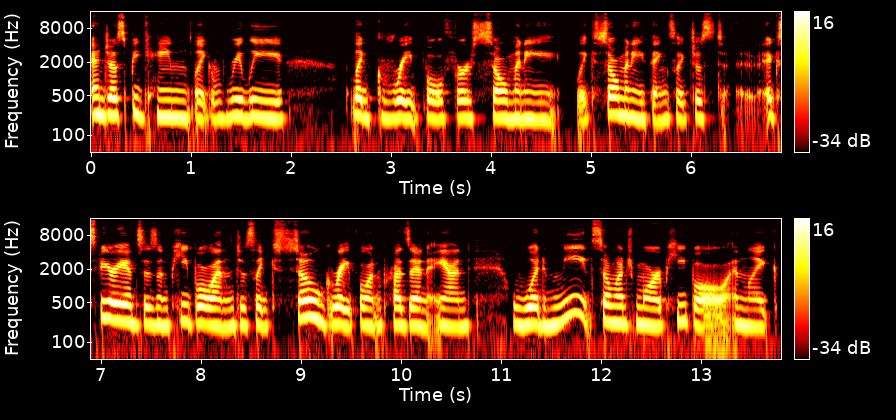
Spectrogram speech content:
and just became like really like grateful for so many like so many things like just experiences and people and just like so grateful and present and would meet so much more people and like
